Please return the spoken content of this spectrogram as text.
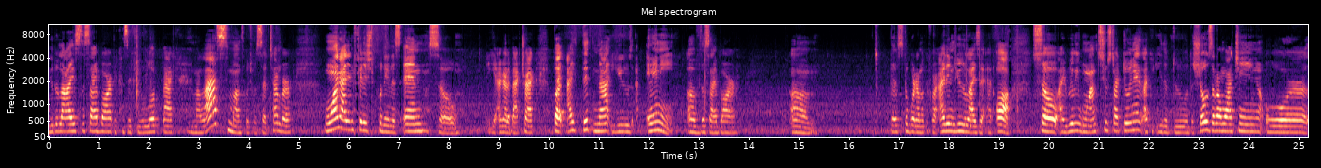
utilize the sidebar because if you look back in my last month, which was September, one, I didn't finish putting this in, so yeah, I got to backtrack. But I did not use any of the sidebar. Um, that's the word I'm looking for. I didn't utilize it at all. So I really want to start doing it. I could either do the shows that I'm watching or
